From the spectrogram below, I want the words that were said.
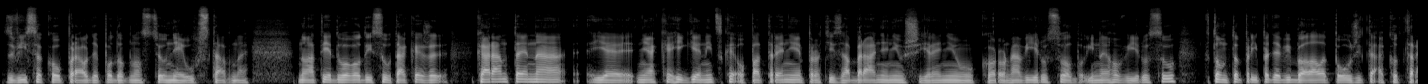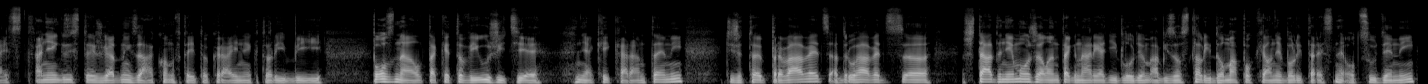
s vysokou pravdepodobnosťou neústavné. No a tie dôvody sú také, že karanténa je nejaké hygienické opatrenie proti zabráneniu šíreniu koronavírusu alebo iného vírusu. V tomto prípade by bola ale použitá ako trest. A neexistuje žiadny zákon v tejto krajine, ktorý by poznal takéto využitie nejakej karantény. Čiže to je prvá vec. A druhá vec, štát nemôže len tak nariadiť ľuďom, aby zostali doma, pokiaľ neboli trestne odsúdení.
